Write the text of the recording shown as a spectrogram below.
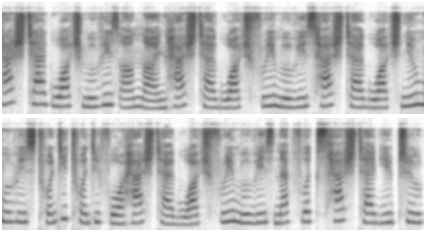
Hashtag watch movies online. Hashtag watch free movies. Hashtag watch new movies 2024 Hashtag watch free movies. Netflix. Hashtag YouTube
